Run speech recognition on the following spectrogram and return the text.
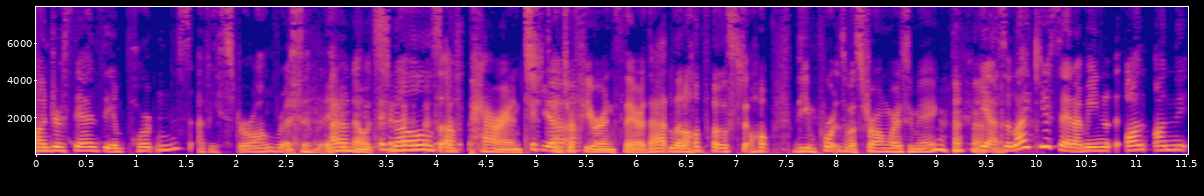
understands the importance of a strong resume. I don't know. It smells of parent Yeah. interference there. That little post, oh, the importance of a strong resume. yeah. So like you said, I mean, on on the,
